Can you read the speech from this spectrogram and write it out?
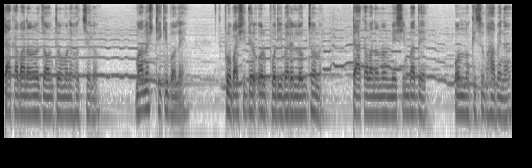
টাকা বানানোর যন্ত্র মনে হচ্ছিল। মানুষ ঠিকই বলে, প্রবাসীদের ওর পরিবারের লোকজন টাকা বানানোর মেশিন বাদে অন্য কিছু ভাবে না।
